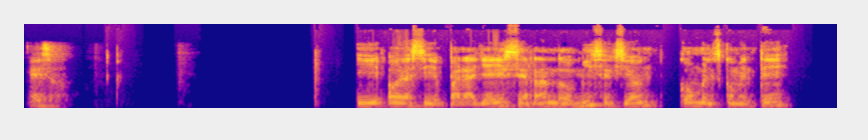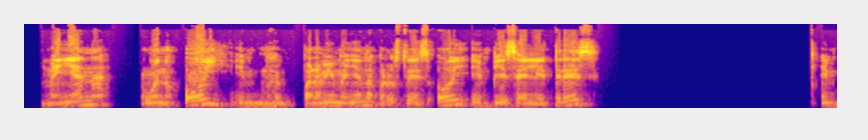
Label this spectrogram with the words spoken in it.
Eso. Y ahora sí, para ya ir cerrando mi sección, como les comenté, mañana, bueno, hoy, em, para mí mañana, para ustedes hoy, empieza el E3. Em-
